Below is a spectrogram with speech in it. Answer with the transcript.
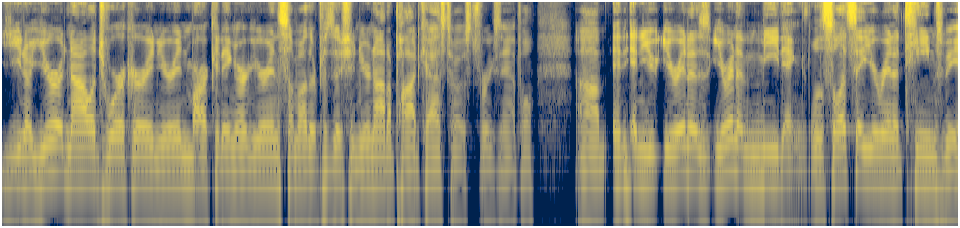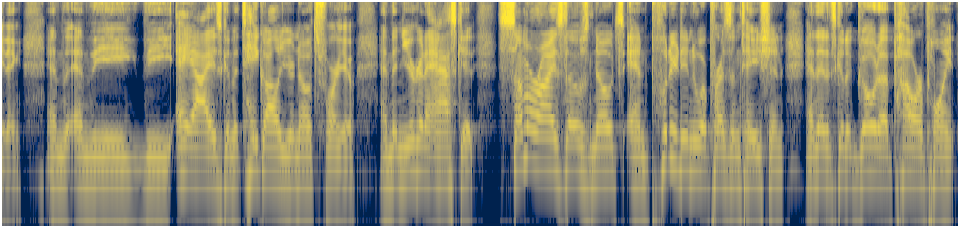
you know you're a knowledge worker and you're in marketing or you're in some other position. You're not a podcast host for example. Um, and, and you, you're in a you're in a meeting. So let's say you're in a teams meeting and and the the ai is going to take all your notes for you. And then you're going to ask it summarize those notes and put it into a presentation. And then it's going to go to powerpoint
